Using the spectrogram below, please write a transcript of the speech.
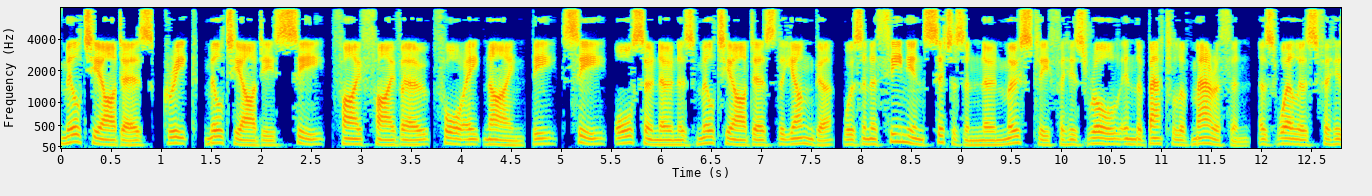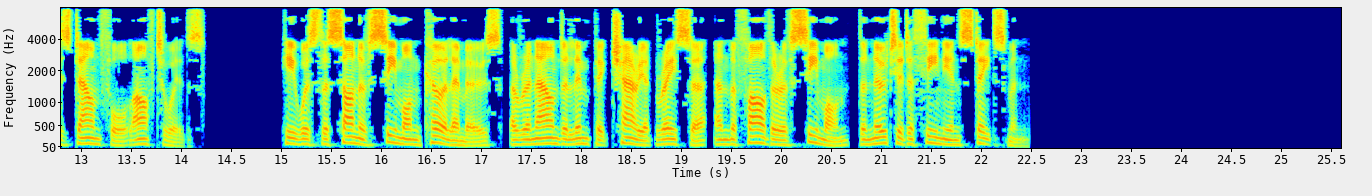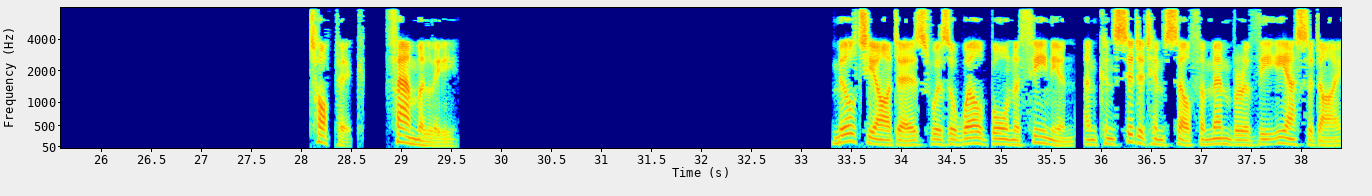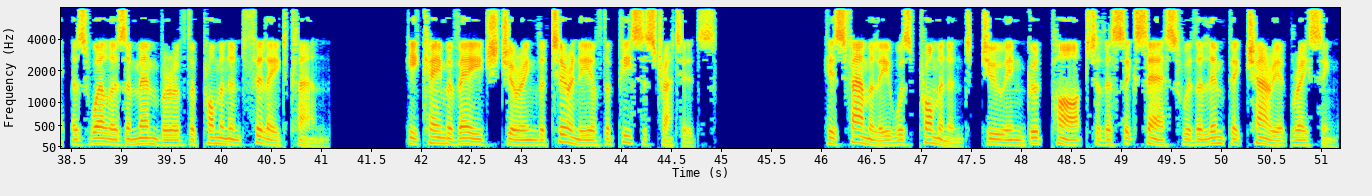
Miltiades, Greek, Miltiades c. 550-489 B.C., also known as Miltiades the Younger, was an Athenian citizen known mostly for his role in the Battle of Marathon, as well as for his downfall afterwards. He was the son of Cimon Koalemos, a renowned Olympic chariot racer, and the father of Cimon, the noted Athenian statesman. Family Miltiades was a well-born Athenian, and considered himself a member of the Aeacidae, as well as a member of the prominent Philaidae clan. He came of age during the tyranny of the Pisistratids. His family was prominent, due in good part to the success with Olympic chariot racing.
